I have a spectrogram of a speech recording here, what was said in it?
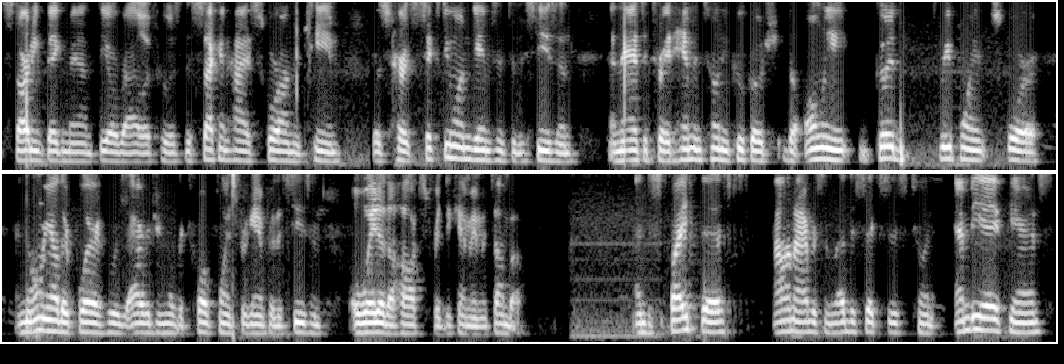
Starting big man Theo Ratliff, who was the second highest scorer on the team, was hurt 61 games into the season, and they had to trade him and Toni Kukoc, the only good three-point scorer and the only other player who was averaging over 12 points per game for the season, away to the Hawks for Dikembe Mutombo. And despite this, Allen Iverson led the Sixers to an NBA appearance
